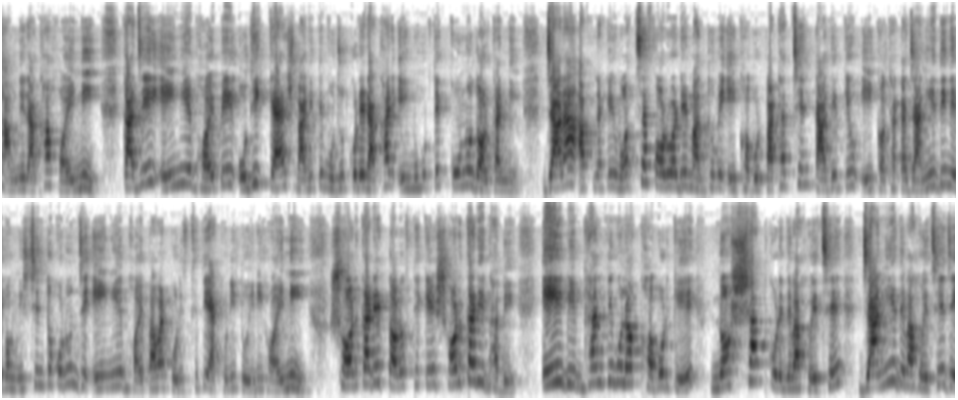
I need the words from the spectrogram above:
সামনে রাখা হয়নি। কাজেই এই নিয়ে ভয় পেয়ে অধিক ক্যাশ বাড়িতে মজুত করে রাখার এই মুহূর্তে কোনো দরকার নেই। যারা আপনাকে হোয়াটসঅ্যাপ ফরওয়ার্ডের মাধ্যমে এই খবর পাঠাচ্ছেন, তাদেরকেও এই কথাটা জানিয়ে দিন এবং নিশ্চিন্ত করুন যে এই নিয়ে ভয় পাওয়ার পরিস্থিতি এখনই তৈরি হয়নি। সরকারের তরফ থেকে সরকারিভাবে এই বিভ্রান্তিমূলক খবরকে নস্বাত করে দেওয়া হয়েছে, জানিয়ে দেওয়া হয়েছে যে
